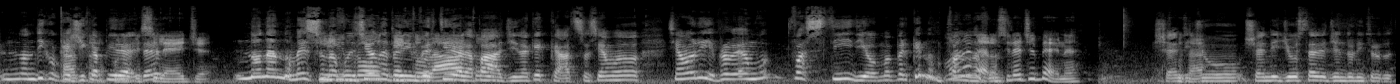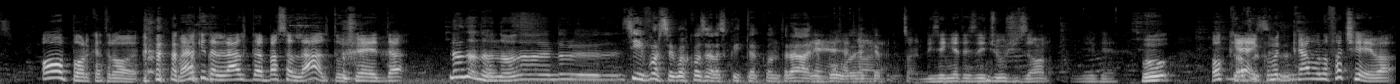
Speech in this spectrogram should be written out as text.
Non dico che ci Tanto quello capirete. Che si legge. Non hanno messo una funzione per titolato- invertire la pagina. Che cazzo, siamo, siamo lì. Proprio, è un fastidio. Ma perché non Ma fanno non è vero, fun- si legge bene. Scendi Scusa, eh. giù, scendi giù, stai leggendo l'introduzione. Oh, porca troia. Ma anche dall'alto, dal basso all'alto, cioè da... No, no, no, no, no, no, Sì, forse qualcosa l'ha scritto al contrario. Eh, boh, è capito. so, disegnate se giù ci sono. Io che- Oh, ok, No, come cavolo faceva?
